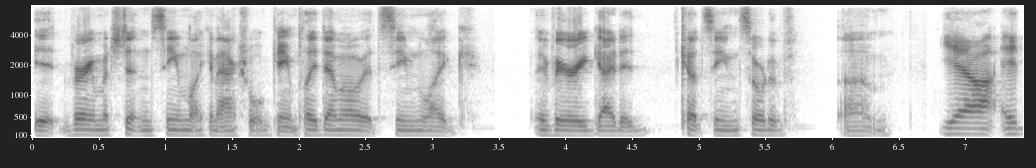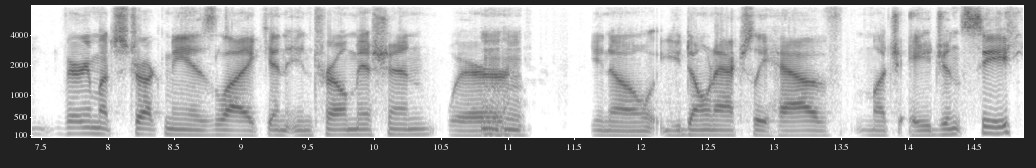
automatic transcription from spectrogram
it very much didn't seem like an actual gameplay demo. It seemed like a very guided cutscene sort of. Um, Yeah, it very much struck me as like an intro mission where Mhm. you know you don't actually have much agency,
